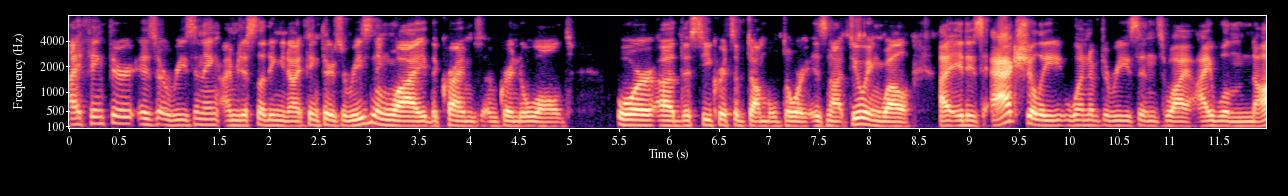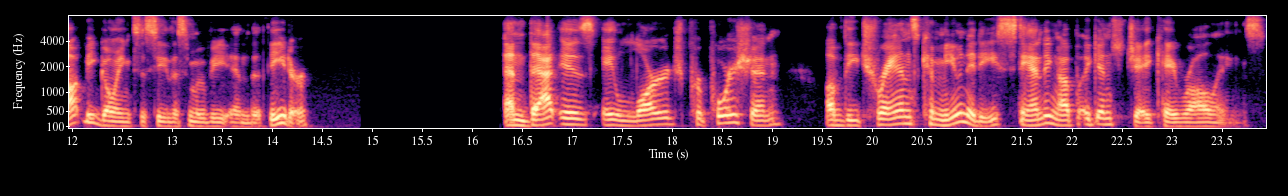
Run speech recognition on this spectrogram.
I think there is a reasoning. I'm just letting you know. I think there's a reasoning why the Crimes of Grindelwald or uh, the Secrets of Dumbledore is not doing well. Uh, it is actually one of the reasons why I will not be going to see this movie in the theater. And that is a large proportion of the trans community standing up against J.K. Rawlings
